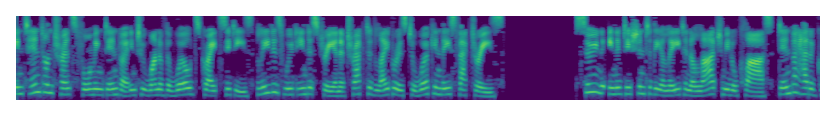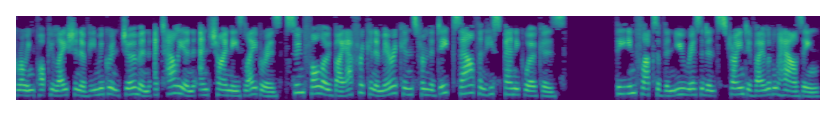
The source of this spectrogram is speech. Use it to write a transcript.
Intent on transforming Denver into one of the world's great cities, leaders wooed industry and attracted laborers to work in these factories. Soon, in addition to the elite and a large middle class, Denver had a growing population of immigrant German, Italian, and Chinese laborers, soon followed by African Americans from the Deep South and Hispanic workers. The influx of the new residents strained available housing.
